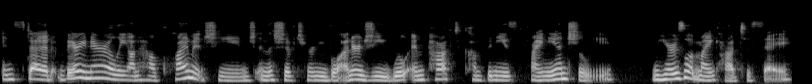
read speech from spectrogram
instead very narrowly on how climate change and the shift to renewable energy will impact companies financially. And here's what Mike had to say.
